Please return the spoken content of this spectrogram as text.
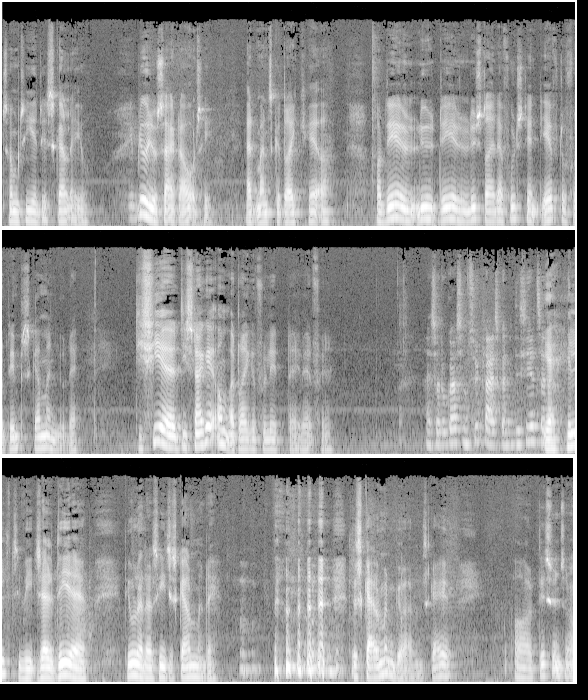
som siger, det skal jeg jo. Det bliver jo sagt af til, at man skal drikke her. Og det, det lyster jeg da fuldstændig efter, for dem skal man jo da. De siger, de snakker om at drikke for lidt, da i hvert fald. Altså, du gør som sygeplejerskerne, de siger til Ja, dig. heldigvis. Altså, det er, det vil jeg da sige, det skal man da. det skal man gøre, man skal jo. Og det synes jeg,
